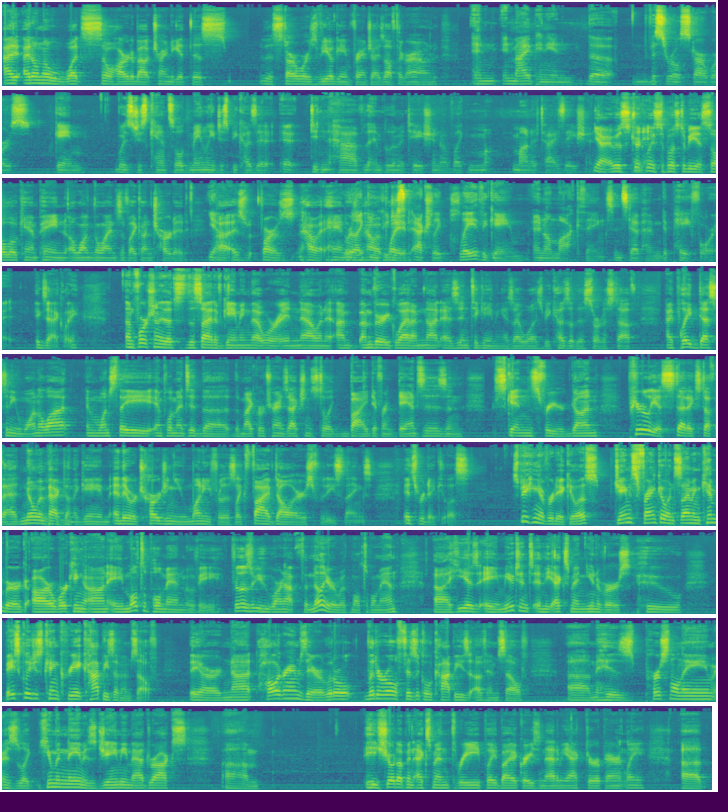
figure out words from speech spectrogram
I, I don't know what's so hard about trying to get this this Star Wars video game franchise off the ground. And in my opinion, the Visceral Star Wars game was just canceled mainly just because it, it didn't have the implementation of like mo- monetization. Yeah, it was strictly it. supposed to be a solo campaign along the lines of like Uncharted. Yeah, uh, as far as how it handles like, and how you it could played. Just actually play the game and unlock things instead of having to pay for it. Exactly unfortunately, that's the side of gaming that we're in now, and I'm I'm very glad I'm not as into gaming as I was because of this sort of stuff. I played Destiny One a lot, and once they implemented the the microtransactions to like buy different dances and skins for your gun, purely aesthetic stuff that had no impact mm-hmm. on the game, and they were charging you money for this, like five dollars for these things. It's ridiculous. Speaking of ridiculous, James Franco and Simon Kinberg are working on a Multiple Man movie. For those of you who are not familiar with Multiple Man, uh, he is a mutant in the X Men universe who basically just can create copies of himself. They are not holograms; they are literal, literal physical copies of himself. Um, his personal name, his like human name, is Jamie Madrox. Um, he showed up in X Men Three, played by a Grey's Anatomy actor, apparently. Uh,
